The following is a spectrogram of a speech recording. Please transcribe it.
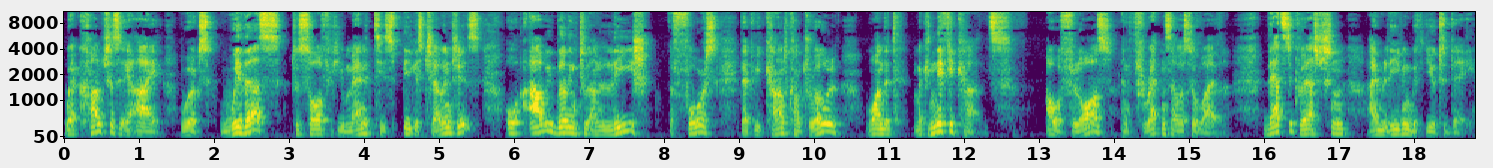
where conscious AI works with us to solve humanity's biggest challenges? Or are we willing to unleash a force that we can't control, one that magnifies our flaws and threatens our survival? That's the question I'm leaving with you today.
